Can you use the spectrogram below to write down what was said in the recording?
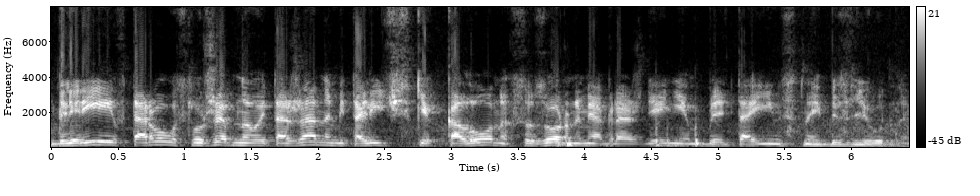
Галереи второго служебного этажа на металлических колоннах с узорными ограждениями были таинственны и безлюдны.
